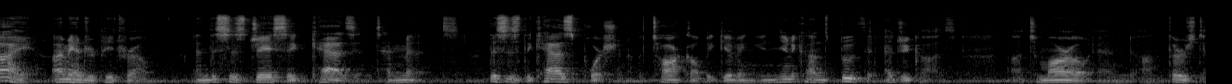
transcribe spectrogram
Hi, I'm Andrew Petro, and this is Jasig CAS in 10 minutes. This is the CAS portion of a talk I'll be giving in Unicon's booth at EDUCAUSE uh, tomorrow and on Thursday.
